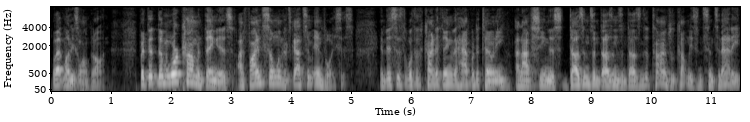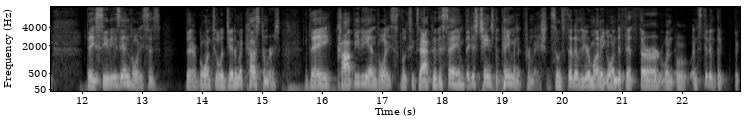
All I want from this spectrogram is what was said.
Well, that money's long gone. But the, the more common thing is I find someone that's got some invoices. And this is what the kind of thing that happened to Tony. And I've seen this dozens and dozens and dozens of times with companies in Cincinnati. They see these invoices. They're going to legitimate customers. They copy the invoice, looks exactly the same. They just change the payment information. So instead of your money going to Fifth Third, when or instead of the, the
